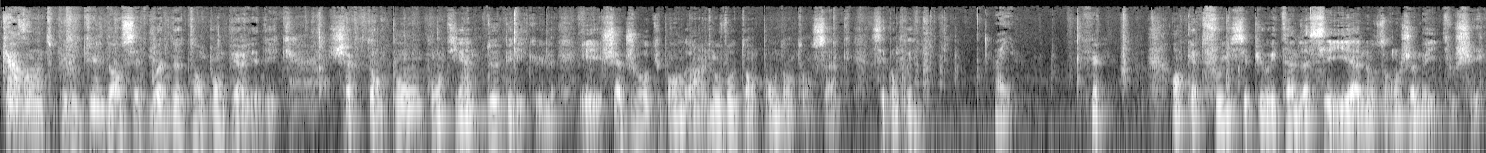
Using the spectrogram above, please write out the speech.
40 pellicules dans cette boîte de tampons périodiques. Chaque tampon contient deux pellicules. Et chaque jour, tu prendras un nouveau tampon dans ton sac. C'est compris? Oui. en cas de fouille, ces puritains de la CIA n'oseront jamais y toucher.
